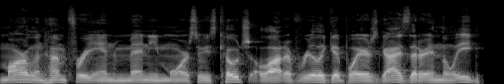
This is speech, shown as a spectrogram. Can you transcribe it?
Marlon Humphrey, and many more. So he's coached a lot of really good players, guys that are in the league.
